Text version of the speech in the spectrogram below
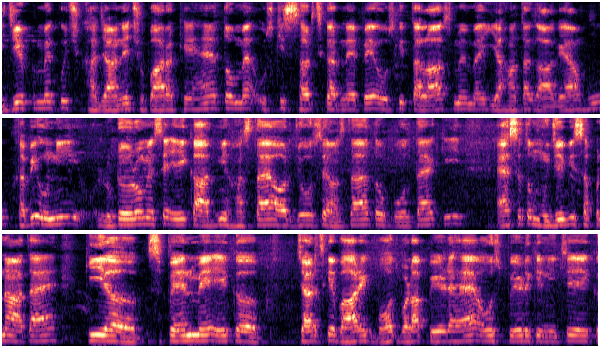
इजिप्ट में कुछ खजाने छुपा रखे हैं तो मैं उसकी सर्च करने पे, उसकी तलाश में मैं यहाँ तक आ गया हूँ। तभी उन्हीं लुटेरों में से एक आदमी हंसता है और जो उसे हंसता है तो बोलता है कि ऐसे तो मुझे भी सपना आता है कि स्पेन में एक चर्च के बाहर एक बहुत बड़ा पेड़ है, उस पेड़ के नीचे एक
